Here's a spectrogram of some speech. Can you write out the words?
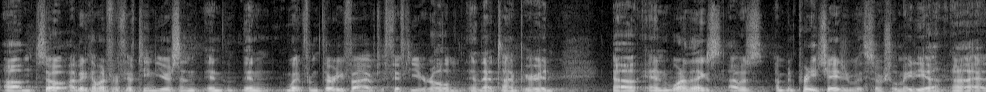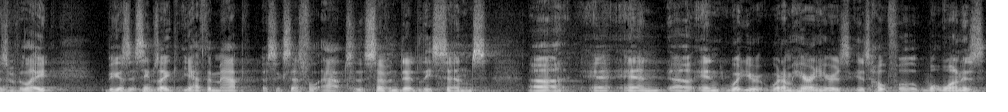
Um, so I've been coming for 15 years and, and, and, went from 35 to 50 year old in that time period. Uh, and one of the things I was, I've been pretty jaded with social media uh, as of late because it seems like you have to map a successful app to the seven deadly sins. Uh, and uh, and what you're what I'm hearing here is, is hopeful. One is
